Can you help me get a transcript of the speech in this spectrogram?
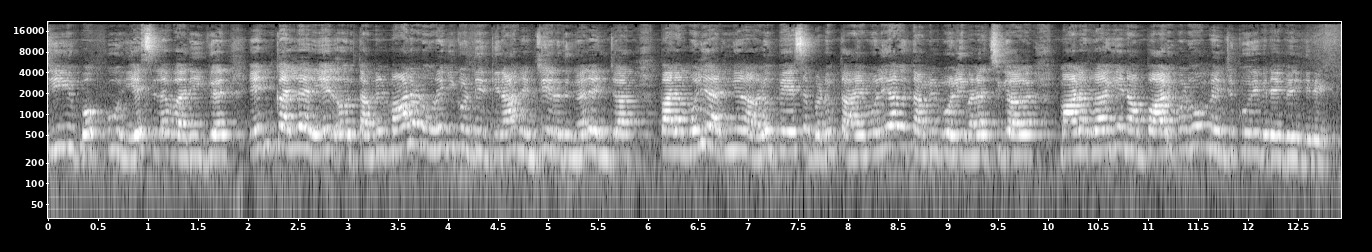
ஜியு போப் கூறிய சில வரிகள். என் கல்லறையில் ஒரு தமிழ் மாணவன் உறங்கிக் கொண்டிருக்கிறான் என்று எழுதுங்கள் என்றார். பல மொழி அறிஞராலும் பேசப்படும் தாய்மொழியாக தமிழ் மொழி வளர்ச்சிக்காக மாணவர்களாகிய நாம் பாடுபடுவோம் என்று கூறி விடைபெறுகிறேன்.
